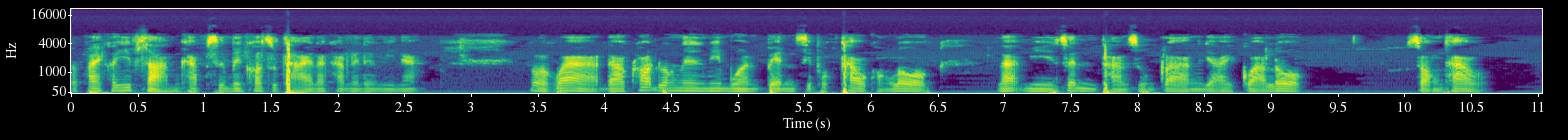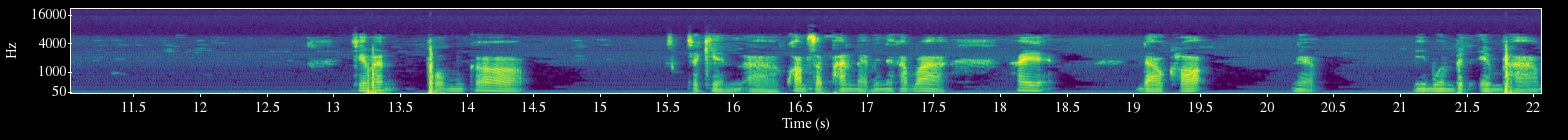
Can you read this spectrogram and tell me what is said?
่อไปข้อ 23 ครับ ซึ่งเป็นข้อสุดท้ายนะครับในเรื่องนี้นะเขาบอกว่าดาวเคราะห์ดวงหนึ่งมีมวลเป็น 16 เท่าของโลก และมีเส้นผ่านศูนย์กลางใหญ่กว่าโลก 2 เท่าโอเคพันผมก็จะเขียนความสัมพันธ์แบบนี้นะครับว่าให้ดาวเคราะห์เนี่ยมีมวลเป็น m พาม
